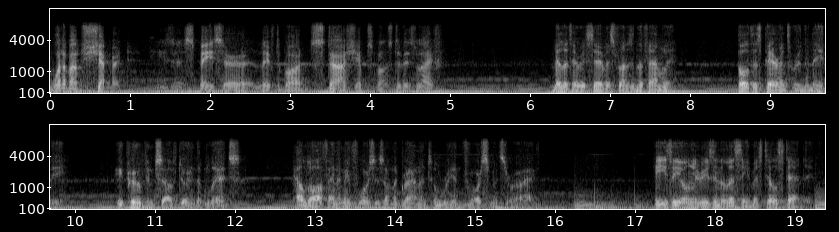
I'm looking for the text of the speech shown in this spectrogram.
what about Shepard? He's a spacer, lived aboard starships most of his life. Military service runs in the family. Both his parents were in the Navy. He proved himself during the Blitz. Held off enemy forces on the ground until reinforcements arrived. He's the only reason Elysium is still standing.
